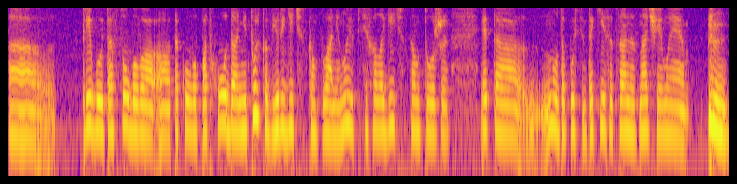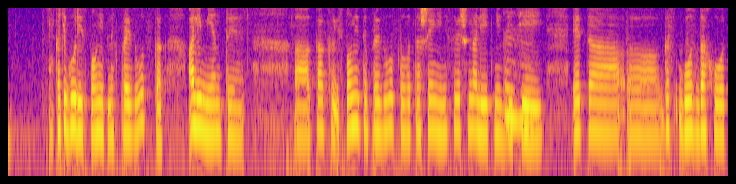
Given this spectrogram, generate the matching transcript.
а, требует особого такого подхода не только в юридическом плане, но и в психологическом тоже. Это, ну, допустим, такие социально значимые категории исполнительных производств, как алименты, как исполнительное производство в отношении несовершеннолетних детей, угу. это госдоход,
